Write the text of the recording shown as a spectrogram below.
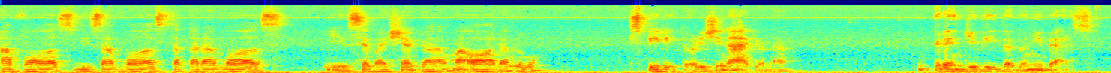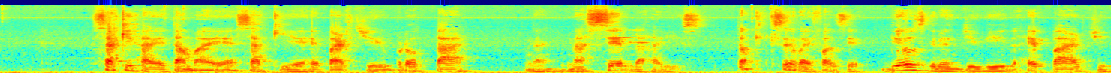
avós, bisavós, tataravós, e você vai chegar uma hora no espírito originário, né? grande vida do universo. Sakihae Tamae, Saki é repartir, brotar, né? nascer da raiz. Então o que, que você vai fazer? Deus, grande vida, reparte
